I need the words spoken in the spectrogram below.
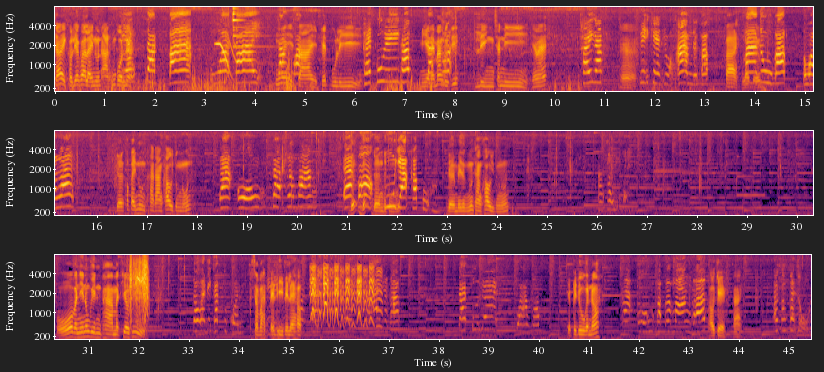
ใช่เขาเรียกว่าอะไรนุ่นอ่านข้างบนเนี่ยตัดปลาหัวใจห้วยทรายเพชรบุรี เพชรบุรีครับ มีอะไรบ้างดูสิลิงชะนีใช่ไหมใช่ครับอ่ามีเขตหลวงอ้ามด้วยครับไปเรามาเดินดูครับ ตัวแรกเดินเข้าไปนู่นทางเข้าอยู่ตรงนู้นกระองกระกระบังแล้วก็เดินเดินไปตรงนู้นงูยักษ์ครับผมเดินไปตรงนู้นทางเข้าอยู่ตรงนู้น โอ้วันนี้น้องวินพามาเที่ยวที่ สวัสดีครับทุกคนสวัสดิ์ไปรีไปแล้ว นะครับจัดตัวแรกวางครับเดี๋ยวไปดูกันเนาะกระองกับกระมังครับโอเคไปเราต้องกระโดด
